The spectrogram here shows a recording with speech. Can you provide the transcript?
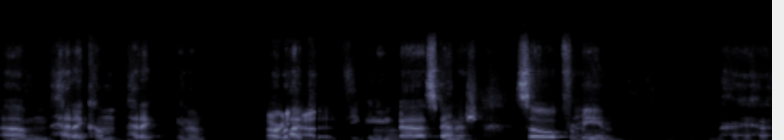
um, had I come had I you know already arrived had it. speaking Uh-huh. uh, Spanish. So for me,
